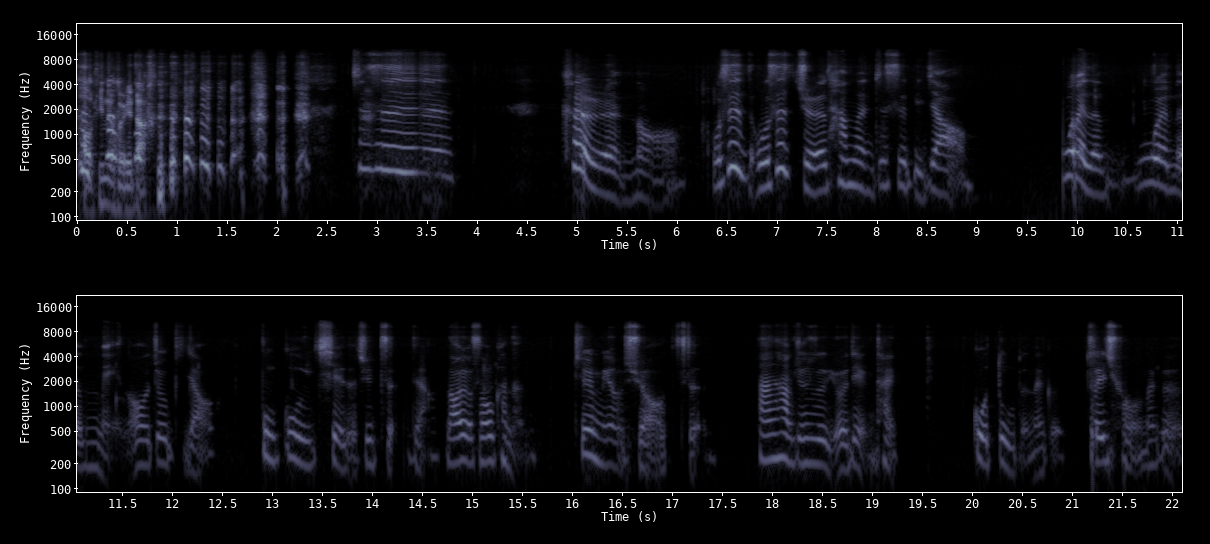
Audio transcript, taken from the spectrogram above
好听的回答。就是客人哦，我是我是觉得他们就是比较为了为了美，然后就比较不顾一切的去整这样，然后有时候可能就没有需要整，但是他们就是有点太过度的那个。追求那个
